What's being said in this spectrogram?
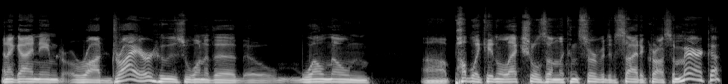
and a guy named Rod Dreher, who's one of the uh, well-known uh, public intellectuals on the conservative side across America.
